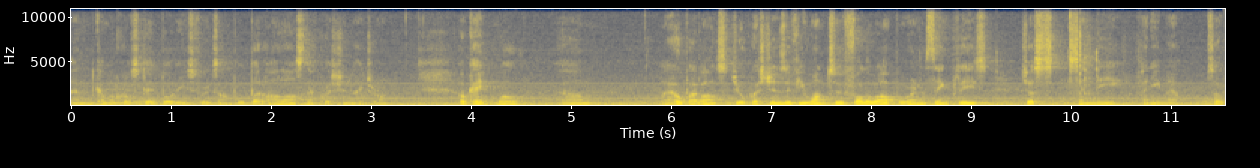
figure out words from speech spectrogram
and come across dead bodies, for example. But I'll ask that question later on. Okay, well, um, I hope I've answered your questions. If you want to follow up or anything, please just send me an email. So,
